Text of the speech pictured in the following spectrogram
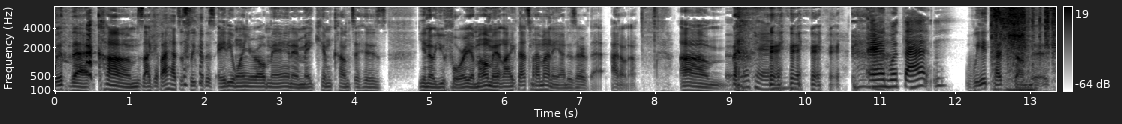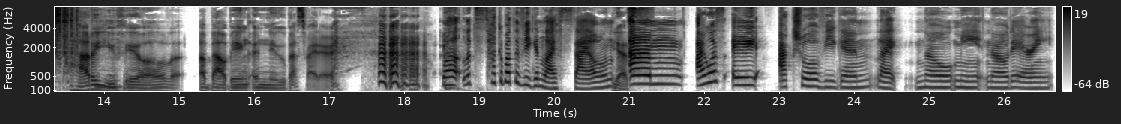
with that comes like if I had to sleep with this 81 year old man and make him come to his, you know, euphoria moment, like that's my money. I deserve that. I don't know. Um, Okay. And with that, we had touched on this. How do you feel about being a new best writer? well, let's talk about the vegan lifestyle. Yes. Um, I was a actual vegan, like no meat, no dairy,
